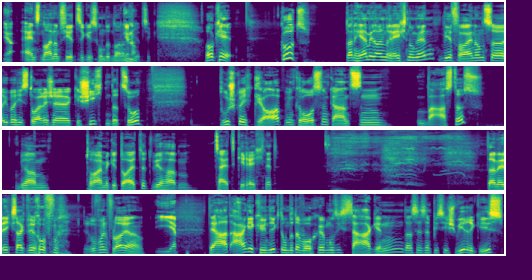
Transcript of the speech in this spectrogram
Ja. 1,49 ist 149. Okay, gut. Dann her mit allen Rechnungen. Wir freuen uns äh, über historische Geschichten dazu. Duschko, ich glaube, im Großen und Ganzen war es das. Wir haben Träume gedeutet, wir haben Zeit gerechnet. Dann hätte ich gesagt, wir rufen, rufen Florian an. Yep. Der hat angekündigt unter der Woche, muss ich sagen, dass es ein bisschen schwierig ist.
